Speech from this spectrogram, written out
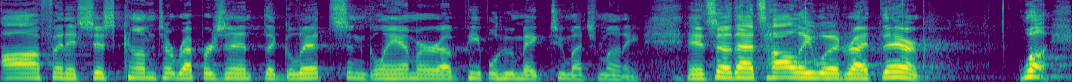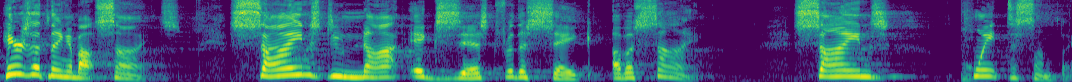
off, and it's just come to represent the glitz and glamour of people who make too much money. And so that's Hollywood right there. Well, here's the thing about signs signs do not exist for the sake of a sign, signs point to something.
